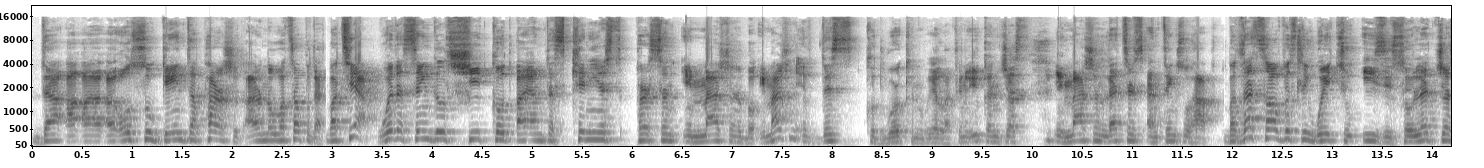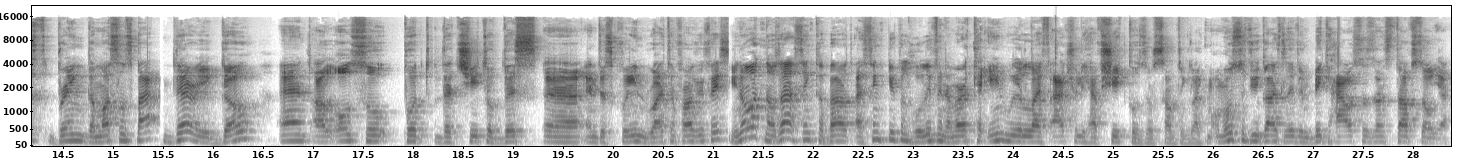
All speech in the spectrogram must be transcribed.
that I, I, also gained a parachute. I don't know what's up with that. But yeah with a single cheat code i am the skinniest person imaginable. Imagine if this could work in real life. You know you can just imagine letters and things will happen. But that's obviously way too easy. So let's just bring the muscles back. There you go and I'll also put the cheat of this uh, in the screen right in front of your face. You know what, now that I think about I think people who live in America in real life actually have cheat codes or something. Like most of you guys live in big houses and stuff, so yeah,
